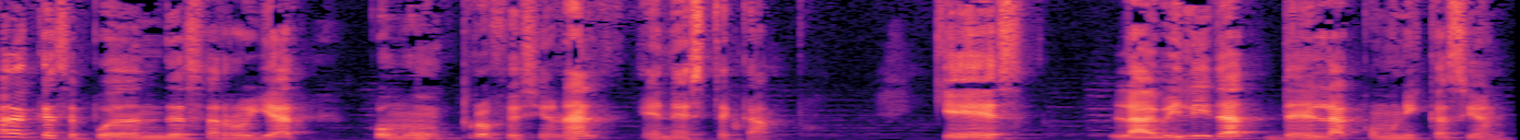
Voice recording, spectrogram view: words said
para que se puedan desarrollar como un profesional en este campo, que es la habilidad de la comunicación,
